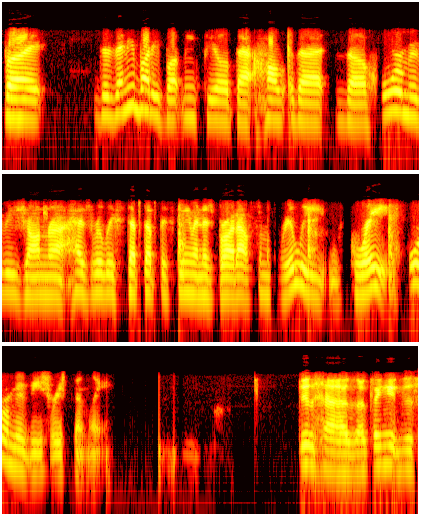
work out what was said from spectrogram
But does anybody but me feel that that the horror movie genre has really stepped up its game and has brought out some really great horror movies recently? It has. I think it just.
